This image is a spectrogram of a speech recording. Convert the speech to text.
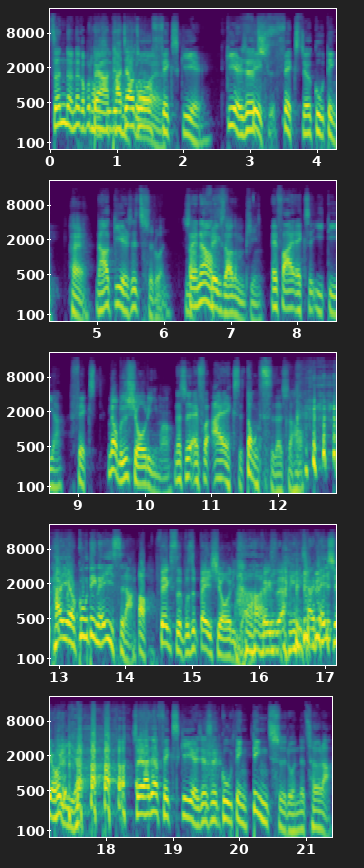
真的那个不同对啊，它叫做很多欸 fix gear，gear 就是 Fix fix 就是固定，嘿，然后 gear 是齿轮，所以那种 fix 要怎么拼？F I X E D 啊，fixed 那不是修理吗？那是 F I X 动词的时候，它也有固定的意思啦。哦，fix 不是被修理啊，fix 你你才被修理了，所以它叫 fix gear，就是固定定齿轮的车啦。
